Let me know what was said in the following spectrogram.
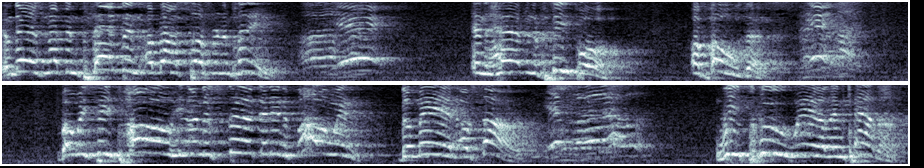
And there's nothing pleasant about suffering and pain. And having the people oppose us. But we see Paul, he understood that in following the man of sorrow, we too will encounter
